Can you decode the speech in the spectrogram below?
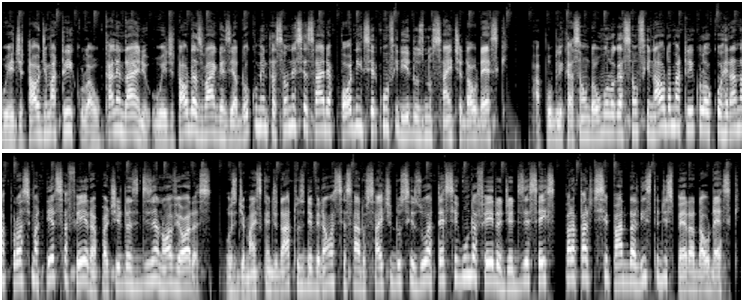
O edital de matrícula, o calendário, o edital das vagas e a documentação necessária podem ser conferidos no site da UDESC. A publicação da homologação final da matrícula ocorrerá na próxima terça-feira, a partir das 19 horas. Os demais candidatos deverão acessar o site do SISU até segunda-feira, dia 16, para participar da lista de espera da UDESC.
